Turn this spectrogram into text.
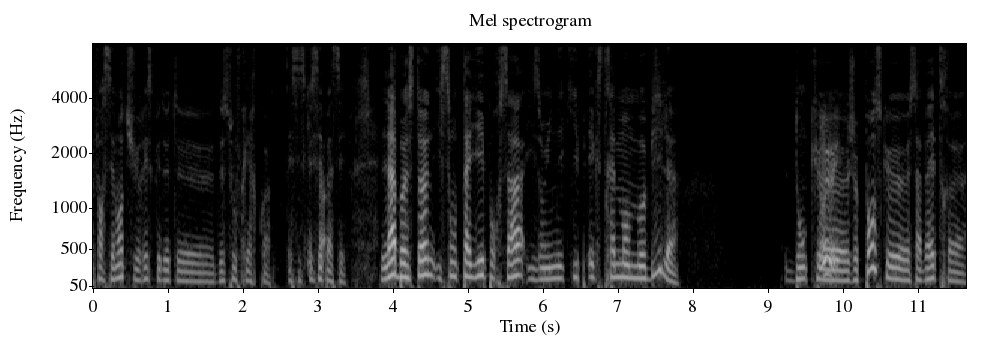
forcément tu risques de, te, de souffrir. Quoi. Et c'est ce qui s'est passé. Là, Boston, ils sont taillés pour ça. Ils ont une équipe extrêmement mobile. Donc je pense que ça va être...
